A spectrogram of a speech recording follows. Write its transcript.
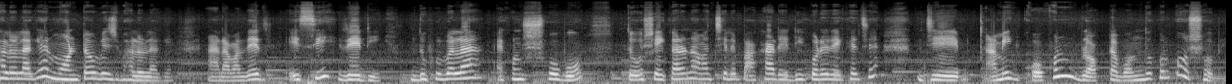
ভালো লাগে আর মনটাও বেশ ভালো লাগে। আর আমাদের এসি রেডি। দুপুরবেলা এখন শোবো। তো সেই কারণে আমার ছেলে পাখা রেডি করে রেখেছে যে আমি কখন ব্লকটা বন্ধ করব ও শোবে।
